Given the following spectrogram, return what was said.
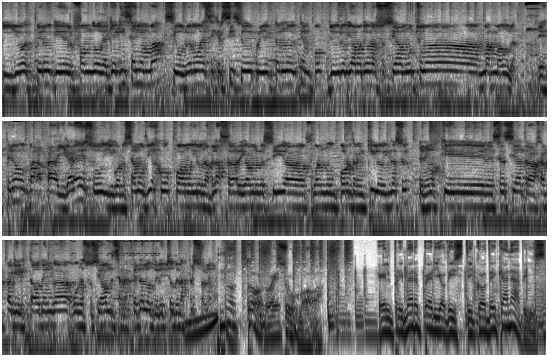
Y yo espero que en el fondo de aquí a 15 años más, si volvemos a ese ejercicio de proyectarnos el tiempo, yo creo que vamos a tener una sociedad mucho más, más madura. Espero para, para llegar a eso y cuando seamos viejos podamos ir a una plaza, digámoslo así, a fumando un porro tranquilo, Ignacio. Tenemos que, en esencia, trabajar para que el Estado tenga una sociedad donde se respetan los derechos de las personas. No todo es humo el primer periodístico de cannabis.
